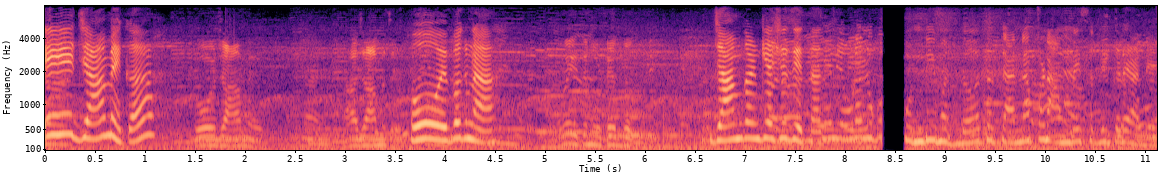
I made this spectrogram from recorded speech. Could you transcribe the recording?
ए जाम आहे का? हो जाम आहे. नाही, हा जामच आहे. हो हे बघ ना. इथे मोठे आहेत बघ. जाम कारण की असेच येतात. एवढं नको कुंडीमधलं तर त्यांना पण आंबे सगळीकडे आले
